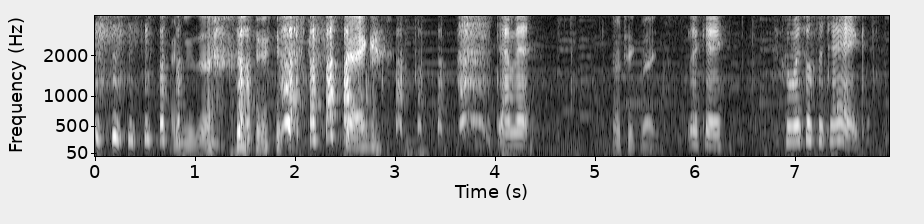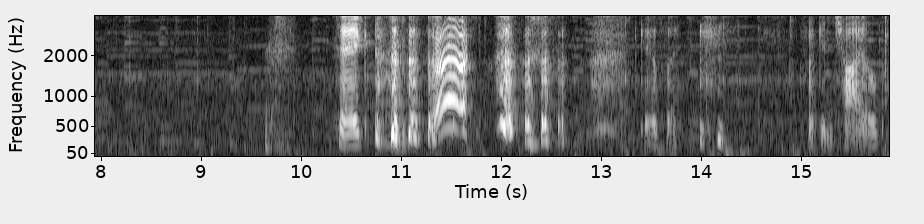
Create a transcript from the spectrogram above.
I knew that. tag. Damn it. No take bags. Okay. Who am I supposed to tag? Tag. ah! okay, that's fine. Fucking child.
